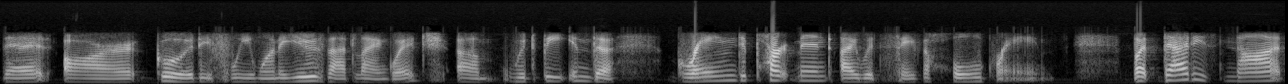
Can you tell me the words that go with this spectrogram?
that are good, if we want to use that language, um, would be in the grain department, I would say the whole grains. But that is not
